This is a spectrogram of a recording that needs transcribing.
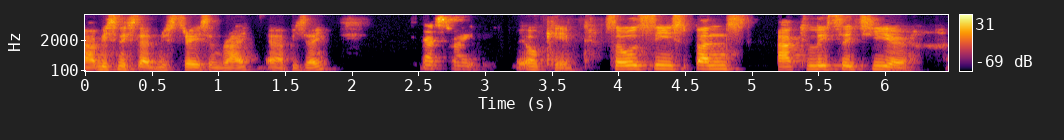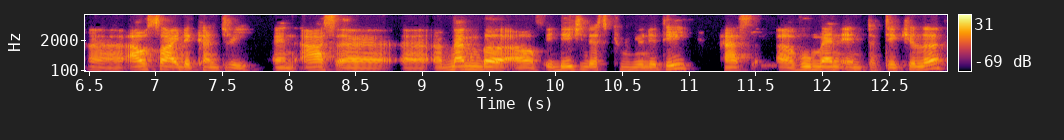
uh, business administration, right, uh, Pisay? That's right. Okay, so she spends actually six years uh, outside the country and as a, a, a member of indigenous community, as a woman in particular,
